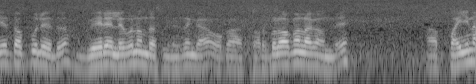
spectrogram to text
ఏ తప్పు లేదు. వేరే లెవెల్ ఉంది అసలు నిజంగా. ఒక స్వర్గలోకం లాగా ఉంది. ఆ పైన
